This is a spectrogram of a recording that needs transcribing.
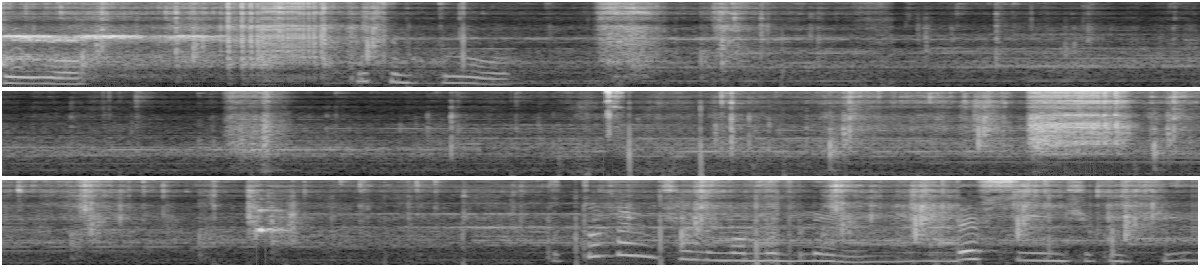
Хуйло. Путін. Де всі інші ключі?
